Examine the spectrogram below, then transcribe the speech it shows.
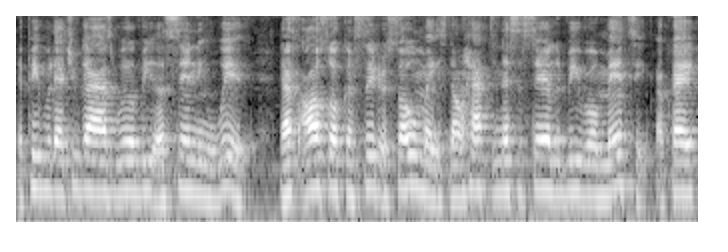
The people that you guys will be ascending with. That's also considered soulmates. Don't have to necessarily be romantic. Okay?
